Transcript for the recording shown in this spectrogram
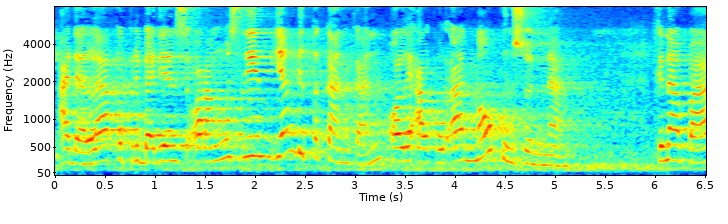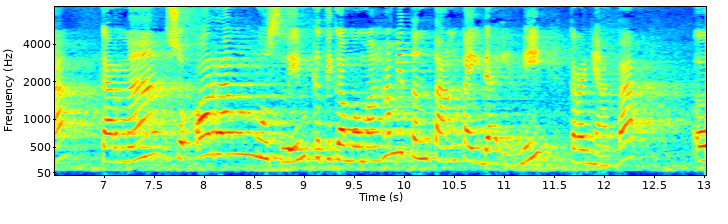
adalah kepribadian seorang muslim yang ditekankan oleh Al-Qur'an maupun sunnah. Kenapa? Karena seorang muslim ketika memahami tentang kaidah ini ternyata e,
